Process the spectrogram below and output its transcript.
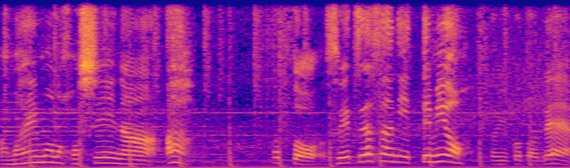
う甘いもの欲しいなあちょっとスイーツ屋さんに行ってみようということで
